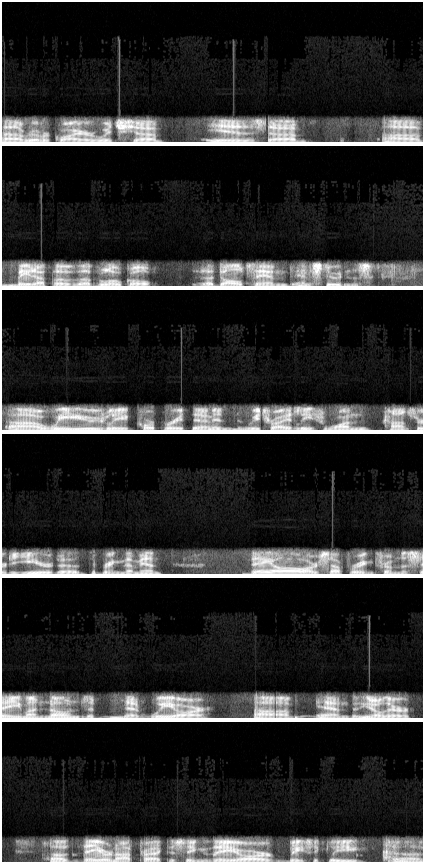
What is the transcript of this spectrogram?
uh, River Choir, which uh, is uh, uh, made up of, of local adults and and students. Uh, we usually incorporate them, and we try at least one concert a year to to bring them in. They all are suffering from the same unknowns that that we are, um, and you know they're uh, they are not practicing. They are basically uh,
